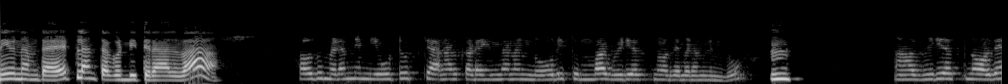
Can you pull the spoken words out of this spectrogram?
ನೀವು ನಮ್ ಡಯಟ್ ಪ್ಲಾನ್ ತಗೊಂಡಿದ್ದೀರಾ ಅಲ್ವಾ? ಹೌದು ಮೇಡಮ್ ನಿಮ್ ಯೂಟ್ಯೂಬ್ ಚಾನಲ್ ಕಡೆಯಿಂದ ನಾನು ನೋಡಿ ತುಂಬಾ ವಿಡಿಯೋಸ್ ನೋಡಿದೆ ಮೇಡಮ್ ನಿಮ್ದು. ಹ್ಮ್. ಆ ವಿಡಿಯೋಸ್ ನೋಡಿದೆ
